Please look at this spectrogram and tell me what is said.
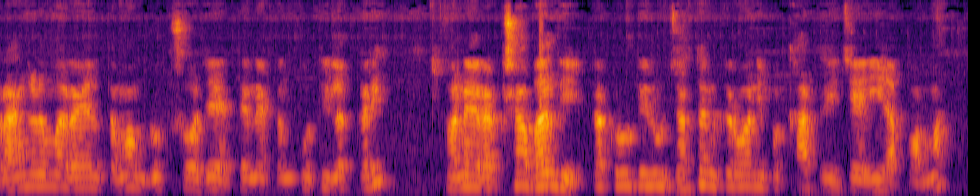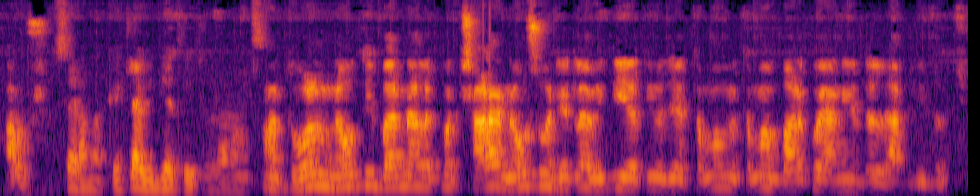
પ્રાંગણમાં રહેલ તમામ વૃક્ષો છે તેને કંકુ તિલક કરી અને રક્ષા બાંધી પ્રકૃતિનું જતન કરવાની પણ ખાતરી છે એ આપવામાં આવશે. સર આમાં કેટલા વિદ્યાર્થીઓ જોડાણા ધોરણ નવથી બારના લગભગ સાડા નવસો જેટલા વિદ્યાર્થીઓ છે તમામે તમામ બાળકોએ આની અંદર લાભ લીધો છે.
